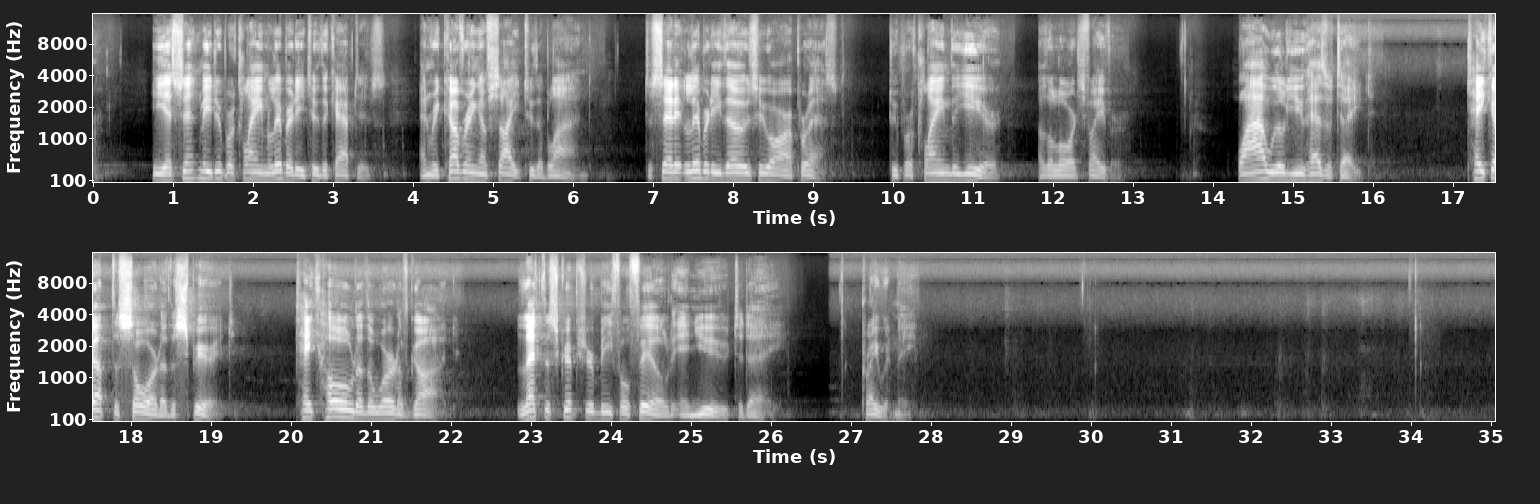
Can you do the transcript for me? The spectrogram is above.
He has sent me to proclaim liberty to the captives and recovering of sight to the blind, to set at liberty those who are oppressed, to proclaim the year of the Lord's favor. Why will you hesitate? Take up the sword of the Spirit. Take hold of the Word of God. Let the Scripture be fulfilled in you today. Pray with me.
